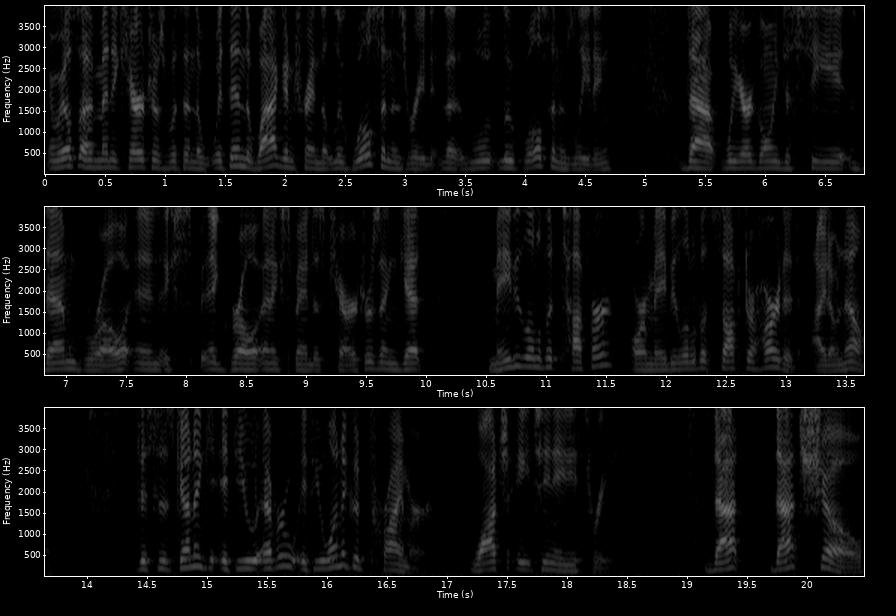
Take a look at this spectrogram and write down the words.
And we also have many characters within the within the wagon train that Luke Wilson is reading that Luke Wilson is leading that we are going to see them grow and exp- grow and expand as characters and get maybe a little bit tougher or maybe a little bit softer hearted. I don't know. This is gonna if you ever if you want a good primer, watch 1883. That that show,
